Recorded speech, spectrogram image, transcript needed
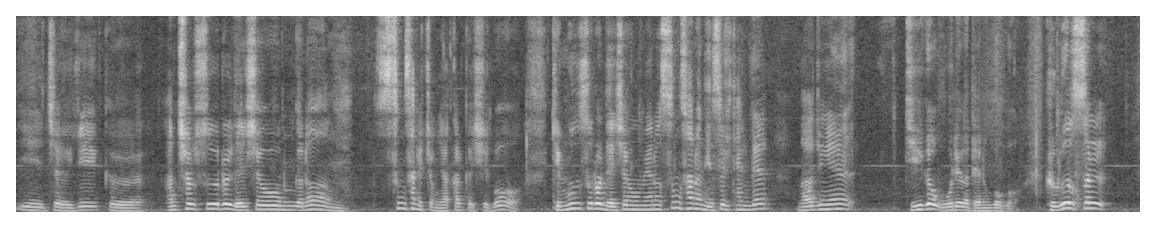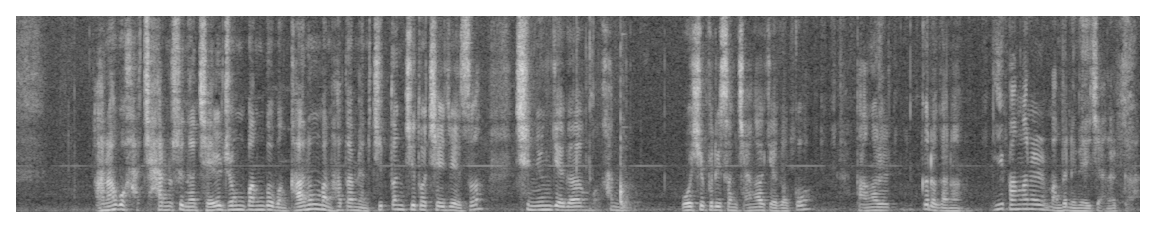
이 저기 그 안철수를 내세우는 거는 승산이 좀 약할 것이고 김문수를 내세우면은 승산은 있을 텐데 나중에 뒤가 우려가 되는 거고 그것을 안 하고 않을 수 있는 제일 좋은 방법은 가능만 하다면 집단 지도 체제에서 친윤계가 뭐한50% 이상 장악해 갖고 당을 끌어가는 이 방안을 만들어내지 않을까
